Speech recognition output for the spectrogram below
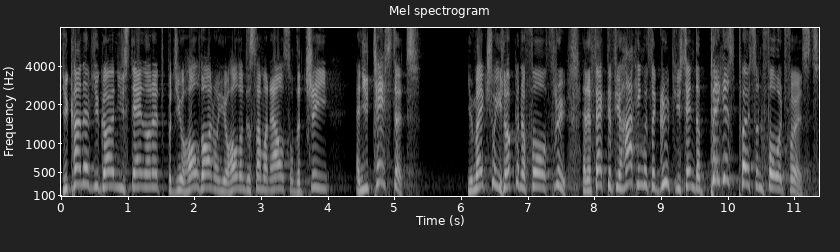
You kind of you go and you stand on it, but you hold on or you hold on to someone else or the tree, and you test it. You make sure you're not going to fall through. And in fact, if you're hiking with a group, you send the biggest person forward first.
